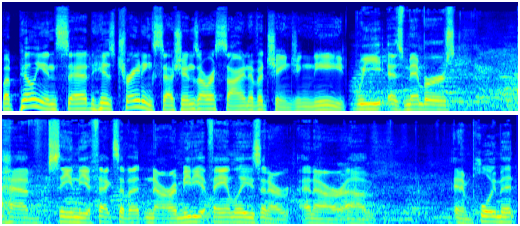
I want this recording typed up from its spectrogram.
But Pillion said his training sessions are a sign of a changing need we as members have seen the effects of it in our immediate families and our and our uh, and employment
